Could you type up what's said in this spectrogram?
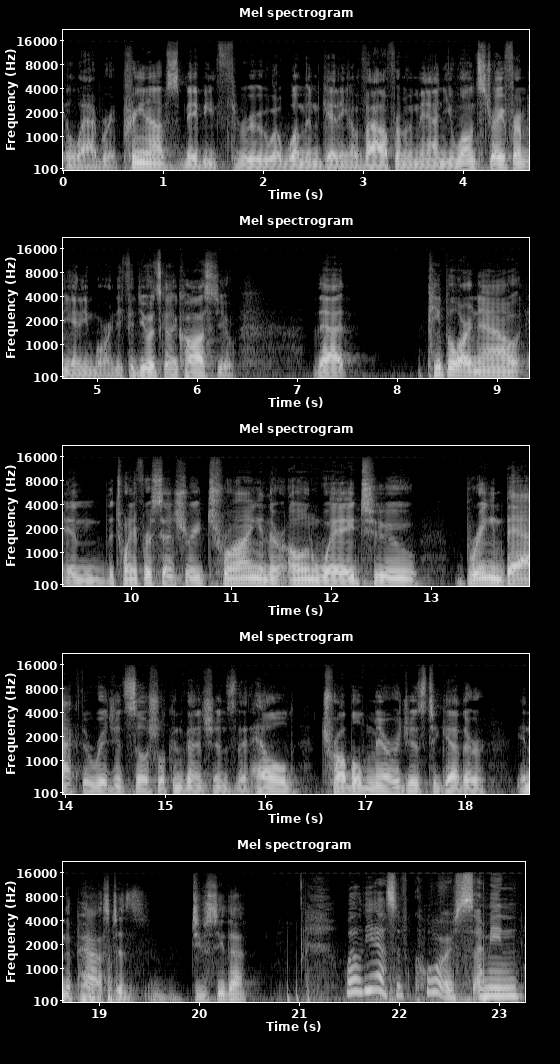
elaborate prenups, maybe through a woman getting a vow from a man, you won't stray from me anymore, and if you do, it's going to cost you, that people are now in the 21st century trying in their own way to bring back the rigid social conventions that held troubled marriages together in the past. Is, do you see that? Well, yes, of course. I mean,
